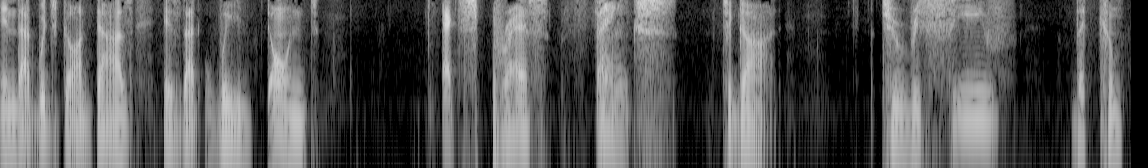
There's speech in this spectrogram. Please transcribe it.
in that which God does is that we don't express thanks to God to receive the complete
